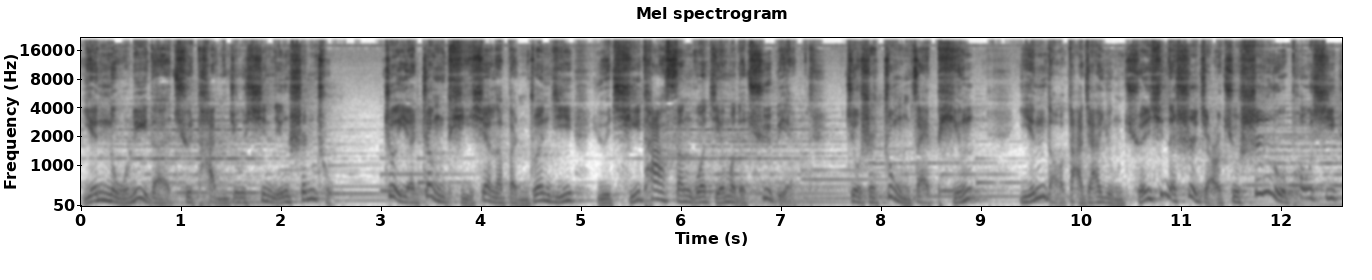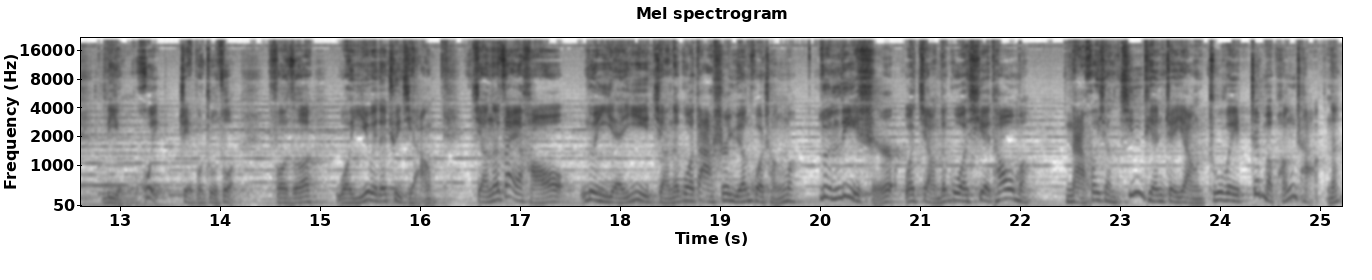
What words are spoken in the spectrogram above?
也努力的去探究心灵深处。这也正体现了本专辑与其他三国节目的区别，就是重在评。引导大家用全新的视角去深入剖析、领会这部著作，否则我一味的去讲，讲的再好，论演义讲得过大师袁阔成吗？论历史我讲得过谢涛吗？哪会像今天这样诸位这么捧场呢？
